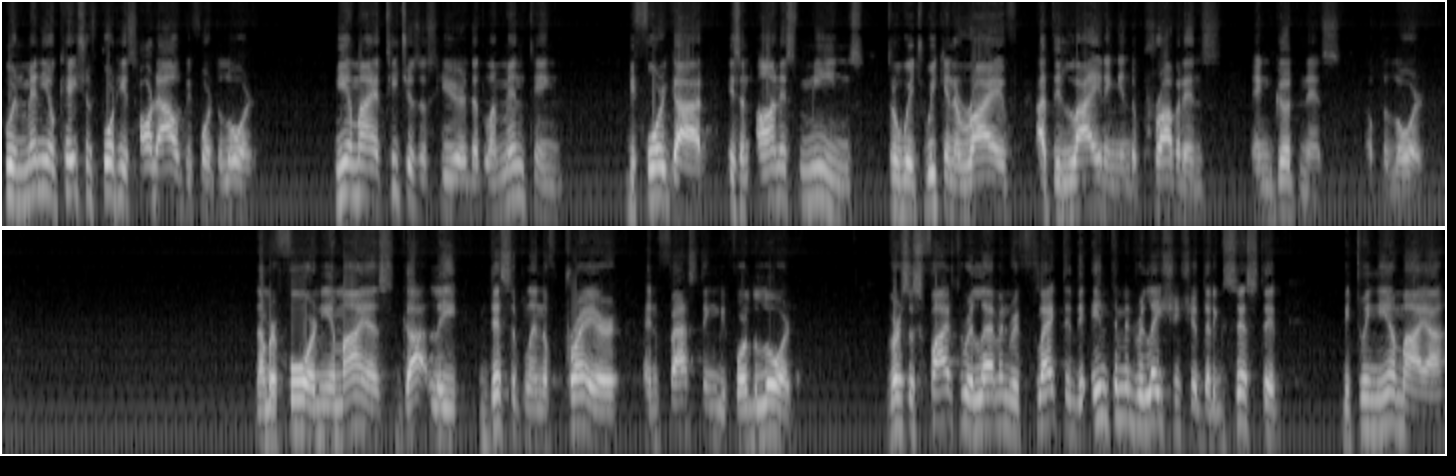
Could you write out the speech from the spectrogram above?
who in many occasions poured his heart out before the Lord. Nehemiah teaches us here that lamenting before God is an honest means through which we can arrive at delighting in the providence and goodness of the Lord. Number four, Nehemiah's godly discipline of prayer and fasting before the Lord. Verses 5 through 11 reflected the intimate relationship that existed between Nehemiah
